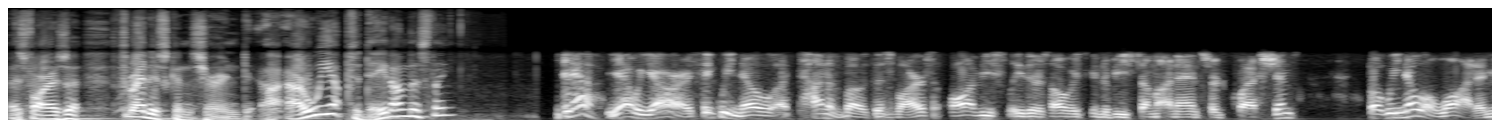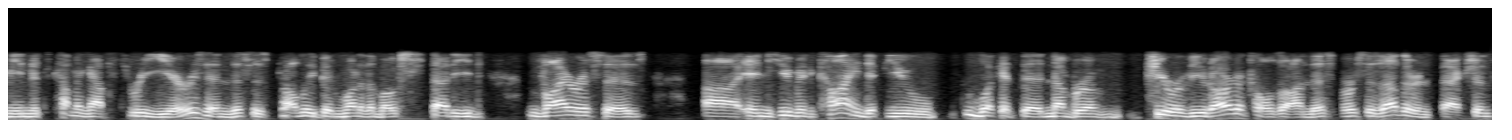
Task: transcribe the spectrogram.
as far as a threat is concerned? Are, are we up to date on this thing? Yeah, yeah, we are. I think we know a ton about this virus. Obviously, there's always going to be some unanswered questions, but we know a lot. I mean, it's coming up three years, and this has probably been one of the most studied viruses uh, in humankind if you look at the number of peer-reviewed articles on this versus other infections.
